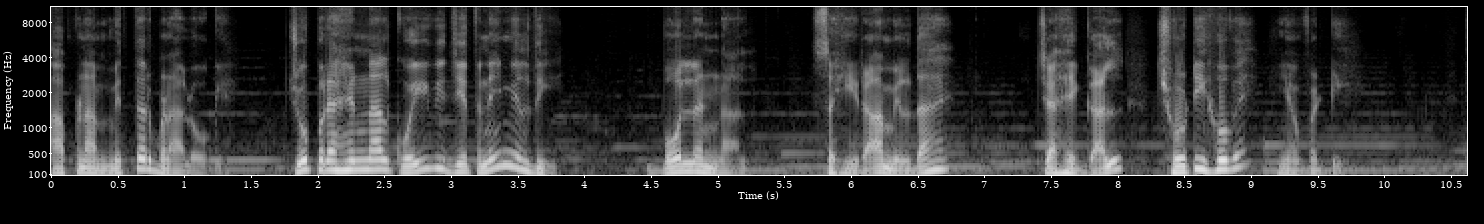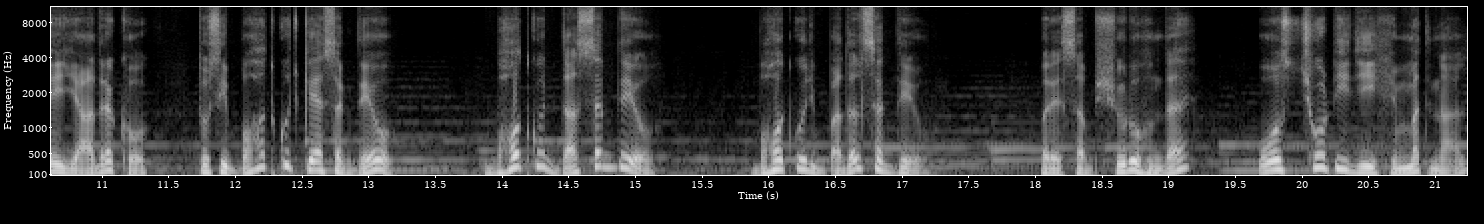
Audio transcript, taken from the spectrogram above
ਆਪਣਾ ਮਿੱਤਰ ਬਣਾ ਲੋਗੇ ਚੁੱਪ ਰਹਿਣ ਨਾਲ ਕੋਈ ਵੀ ਜਿੱਤ ਨਹੀਂ ਮਿਲਦੀ। ਬੋਲਣ ਨਾਲ ਸਹੀ ਰਾਹ ਮਿਲਦਾ ਹੈ, ਚਾਹੇ ਗੱਲ ਛੋਟੀ ਹੋਵੇ ਜਾਂ ਵੱਡੀ। ਇਹ ਯਾਦ ਰੱਖੋ, ਤੁਸੀਂ ਬਹੁਤ ਕੁਝ ਕਹਿ ਸਕਦੇ ਹੋ, ਬਹੁਤ ਕੁਝ ਦੱਸ ਸਕਦੇ ਹੋ, ਬਹੁਤ ਕੁਝ ਬਦਲ ਸਕਦੇ ਹੋ, ਪਰ ਇਹ ਸਭ ਸ਼ੁਰੂ ਹੁੰਦਾ ਹੈ ਉਸ ਛੋਟੀ ਜੀ ਹਿੰਮਤ ਨਾਲ।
